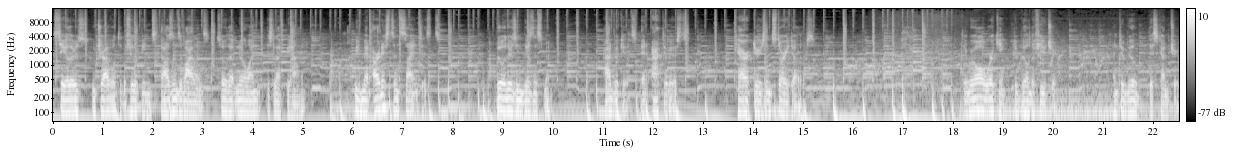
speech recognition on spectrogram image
sailors who travel to the Philippines thousands of islands so that no one is left behind. We've met artists and scientists, builders and businessmen, advocates and activists, characters and storytellers. They were all working to build a future and to build this country.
